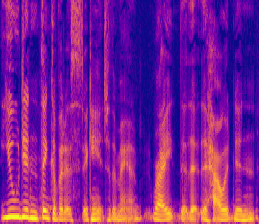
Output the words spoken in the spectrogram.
you didn't think of it as sticking it to the man, right? That, that, how it didn't.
